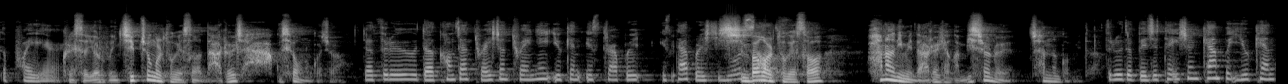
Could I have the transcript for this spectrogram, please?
the prayer. 그래서 여러분이 집중을 통해서 나를 자꾸 세우는 거죠. That through the concentration training, you can establish, establish 신방을 yourself. 통해서 하나님이 나를 향한 미션을 찾는 겁니다. Through the vegetation camp, you can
